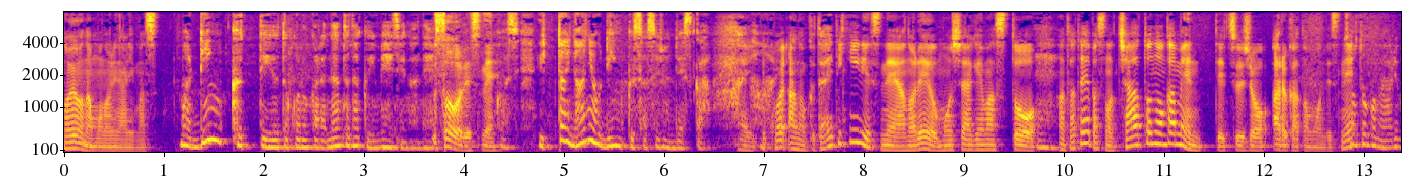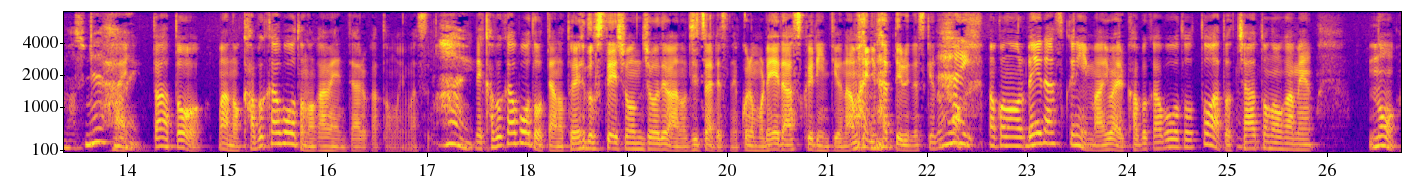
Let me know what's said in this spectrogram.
のようなものになります。まあ、リンクっていうところからなんとなくイメージがね。そうですね。少し。一体何をリンクさせるんですか？はい。はい、これ、あの、具体的にですね、あの、例を申し上げますと、ええ、まあ、例えばそのチャートの画面って通常あるかと思うんですね。チャート画面ありますね。はい。はい、と、あと、まあ、あの、株価ボードの画面ってあるかと思います。はい。で、株価ボードってあの、トレードステーション上では、あの、実はですね、これもレーダースクリーンっていう名前になっているんですけども、はい。まあ、このレーダースクリーン、まあ、いわゆる株価ボードと、あと、チャートの画面、の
